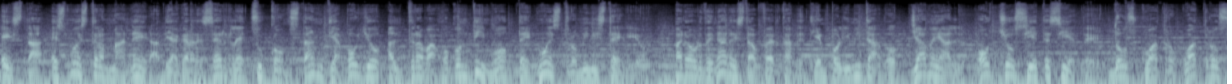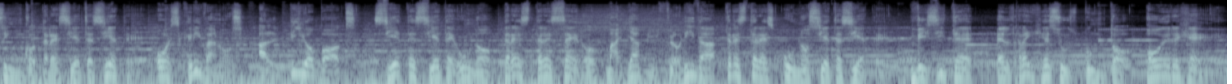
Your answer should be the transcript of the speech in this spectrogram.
Esta es nuestra manera de agradecerle su constante apoyo al trabajo continuo de nuestro ministerio. Para ordenar esta oferta de tiempo limitado, llame al 877-244-5377 o escríbanos al P.O. Box 771-330 Miami, Florida 33177. Visite elreyjesus.org.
